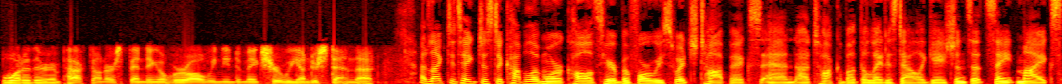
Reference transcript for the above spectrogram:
what are their impact on our spending overall? We need to make sure we understand that. I'd like to take just a couple of more calls here before we switch topics and uh, talk about the latest allegations at St. Mike's.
